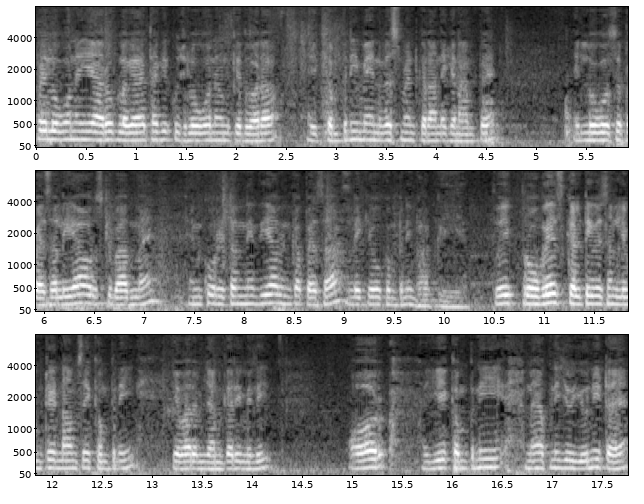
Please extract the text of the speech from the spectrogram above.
पे लोगों ने ये आरोप लगाया था कि कुछ लोगों ने उनके द्वारा एक कंपनी में इन्वेस्टमेंट कराने के नाम पे इन लोगों से पैसा लिया और उसके बाद में इनको रिटर्न नहीं दिया और इनका पैसा लेके वो कंपनी भाग गई है। तो एक प्रोग्रेस कल्टीवेशन लिमिटेड नाम से कंपनी के बारे में जानकारी मिली और ये कंपनी ने अपनी जो यूनिट है,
